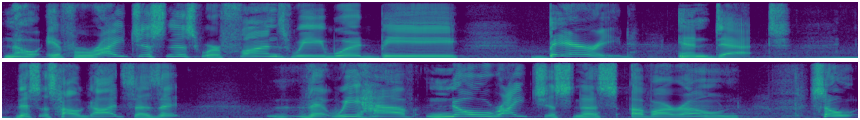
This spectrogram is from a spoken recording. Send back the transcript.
No, if righteousness were funds, we would be buried in debt. This is how God says it that we have no righteousness of our own. So,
